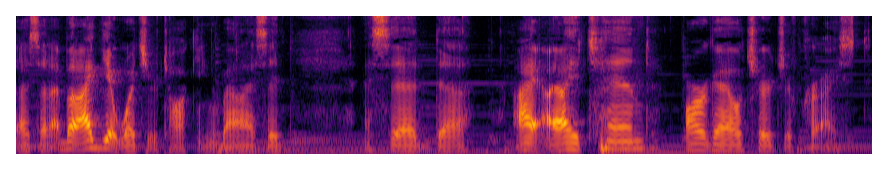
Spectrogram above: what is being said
I said, but I get what you're talking about. I said, I said, uh, I, I attend Argyle Church of Christ.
